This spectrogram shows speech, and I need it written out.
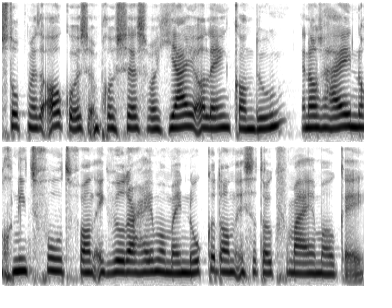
stop met alcohol is een proces wat jij alleen kan doen. En als hij nog niet voelt van ik wil daar helemaal mee nokken, dan is dat ook voor mij helemaal oké.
